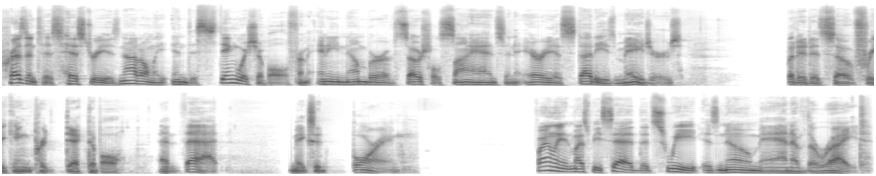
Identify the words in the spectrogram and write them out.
presentist history is not only indistinguishable from any number of social science and area studies majors, but it is so freaking predictable. And that makes it boring. Finally, it must be said that Sweet is no man of the right.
